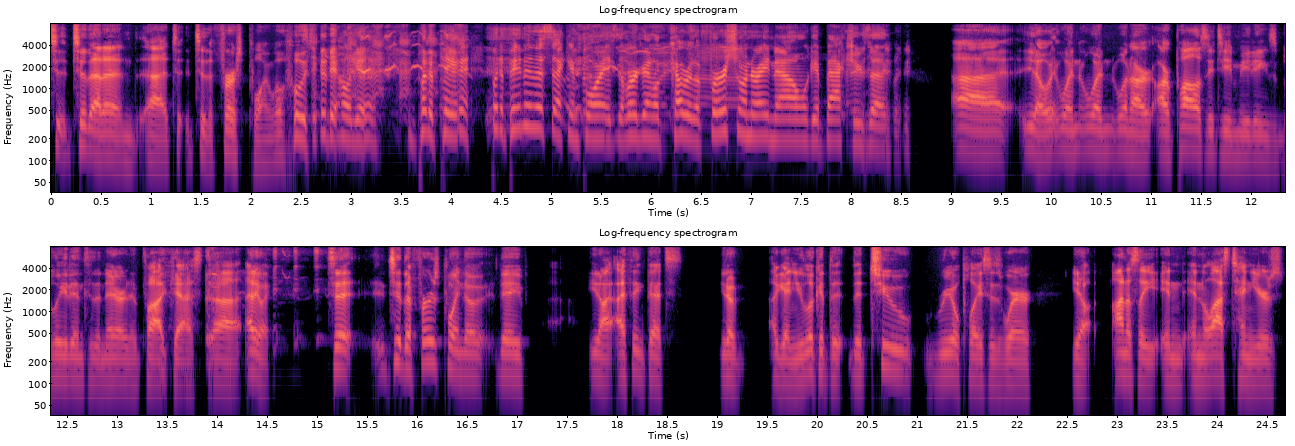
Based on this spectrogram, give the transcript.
to to that end, uh, to to the first point, well, we'll get, put a pin put a pin in the second point. So we're going to cover the first one right now, and we'll get back to exactly uh, you know, when when when our our policy team meetings bleed into the narrative podcast. Uh, anyway, to to the first point though, Dave, you know, I, think that's you know, again, you look at the the two real places where you know, honestly, in in the last ten years,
